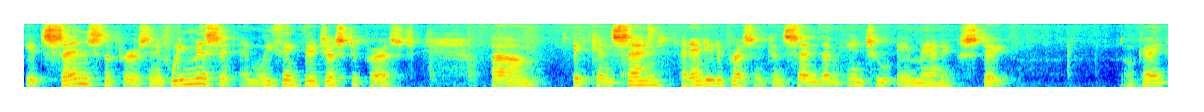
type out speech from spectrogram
it sends the person, if we miss it and we think they're just depressed, um, it can send, an antidepressant can send them into a manic state. Okay?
